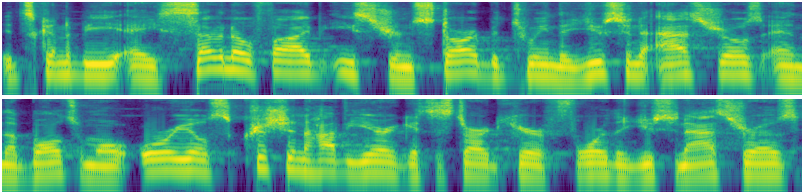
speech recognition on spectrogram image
It's going to be a 7:05 Eastern start between the Houston Astros and the Baltimore Orioles. Cristian Javier gets a start here for the Houston Astros,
